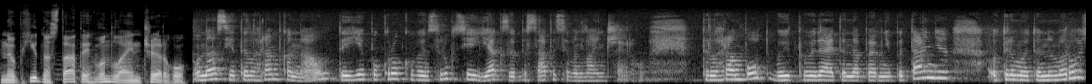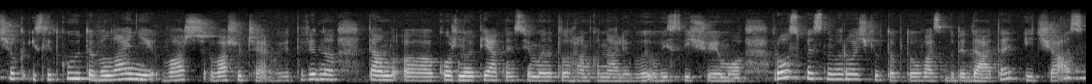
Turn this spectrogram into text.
необхідно стати в онлайн чергу. У нас є телеграм-канал, де є покрокова інструкція, як записатися в онлайн-чергу. Телеграм-бот, ви відповідаєте на певні питання, отримуєте номерочок і слідкуєте в онлайні ваш, вашу чергу. Відповідно, там е, кожної п'ятниці ми на телеграм-каналі висвічуємо розпис номерочків, тобто у вас буде дата і час,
